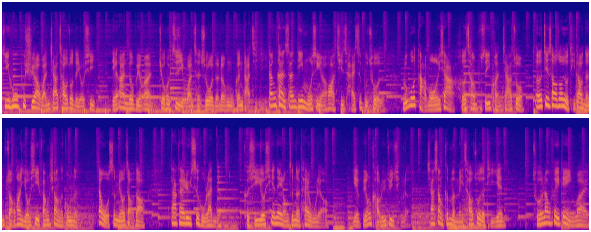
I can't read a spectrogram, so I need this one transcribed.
几乎不需要玩家操作的游戏，连按都不用按就会自己完成所有的任务跟打击。单看三 D 模型的话，其实还是不错的。如果打磨一下，何尝不是一款佳作？而介绍中有提到能转换游戏方向的功能，但我是没有找到，大概率是胡烂的。可惜游戏的内容真的太无聊。也不用考虑剧情了，加上根本没操作的体验，除了浪费电影外，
